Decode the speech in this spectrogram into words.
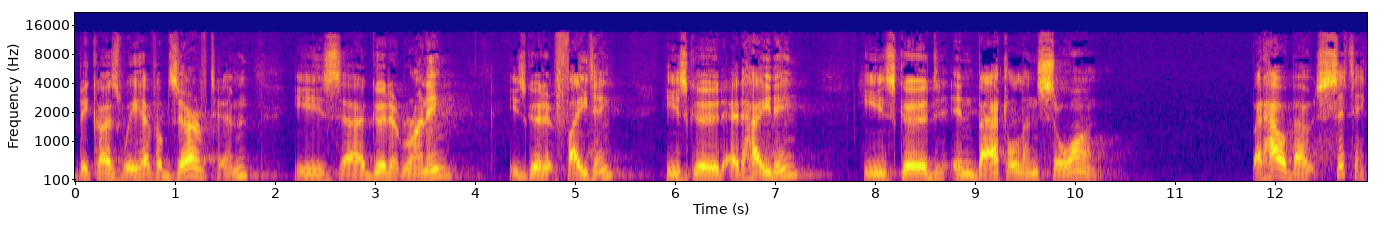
Because we have observed him, he's uh, good at running, he's good at fighting, he's good at hiding, he's good in battle, and so on. But how about sitting?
